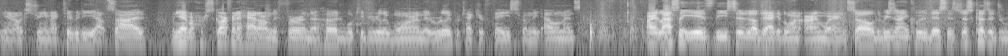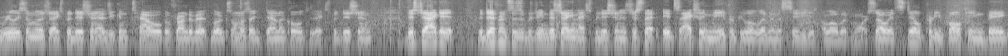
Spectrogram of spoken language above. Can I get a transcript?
you know extreme activity outside. When you have a scarf and a hat on, the fur and the hood will keep you really warm. It'll really protect your face from the elements. Alright, lastly is the Citadel jacket, the one I'm wearing. So the reason I included this is just because it's really similar to Expedition. As you can tell, the front of it looks almost identical to the Expedition. This jacket the differences between this jacket and the Expedition is just that it's actually made for people to live in the city a little bit more. So it's still pretty bulky and big,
